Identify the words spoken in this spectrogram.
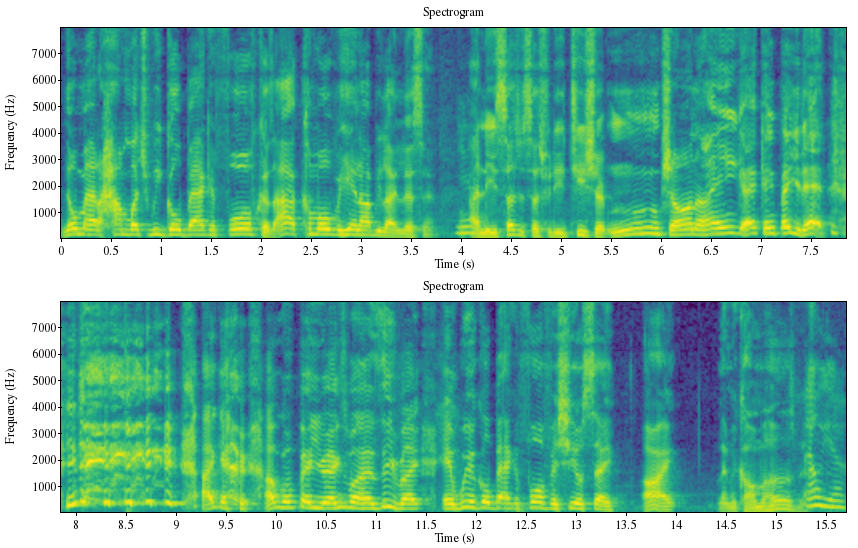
no matter how much we go back and forth, because I come over here and I'll be like, listen, Yeah. I need such and such for these t-shirt. Mm, Sean, I ain't I can't pay you that. I got I'm gonna pay you X, Y, and Z, right? And we'll go back and forth and she'll say, All right, let me call my husband. Oh yeah.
